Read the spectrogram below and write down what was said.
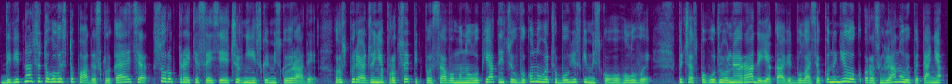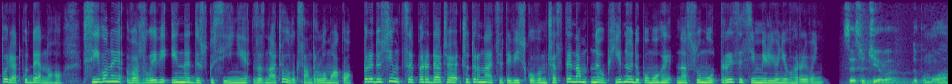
19 листопада скликається 43-я сесія Чернігівської міської ради. Розпорядження про це підписав у минулу п'ятницю виконувач обов'язків міського голови. Під час погоджувальної ради, яка відбулася в понеділок, розглянули питання порядку денного. Всі вони важливі і недискусійні, зазначив Олександр Ломако. Передусім, це передача 14 військовим частинам необхідної допомоги на суму 37 мільйонів гривень. Це суттєва допомога.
